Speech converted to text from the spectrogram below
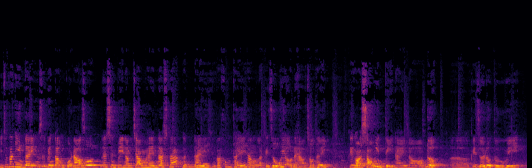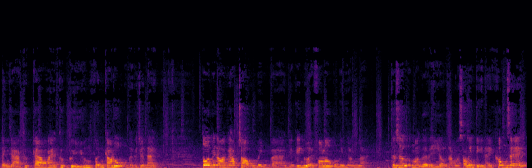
Thì chúng ta nhìn thấy những sự biến động của Dow Jones, S&P 500 hay Nasdaq gần đây thì chúng ta không thấy rằng là cái dấu hiệu nào cho thấy cái gói 6.000 tỷ này nó được uh, cái giới đầu tư Mỹ đánh giá cực cao hay cực kỳ hưng phấn cao độ về cái chuyện này. Tôi mới nói với học trò của mình và những cái người follow của mình rằng là thực sự mọi người phải hiểu rằng là 6.000 tỷ này không dễ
